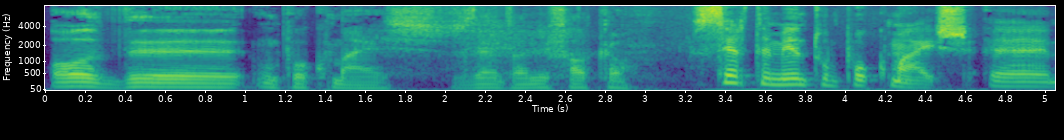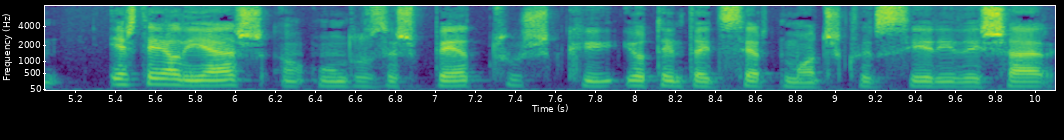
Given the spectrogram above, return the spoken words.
ou de um pouco mais, José António Falcão? Certamente um pouco mais. Eh, este é, aliás, um dos aspectos que eu tentei, de certo modo, esclarecer e deixar,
